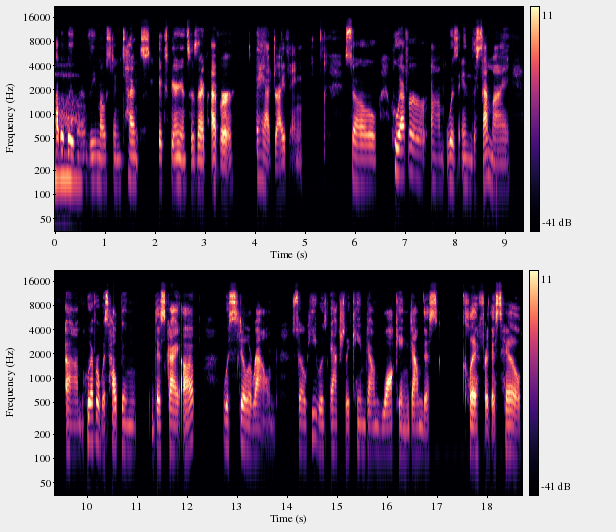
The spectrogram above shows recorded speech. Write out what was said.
probably one of the most intense experiences that I've ever had driving. So whoever um, was in the semi, um, whoever was helping this guy up, was still around. So he was actually came down walking down this cliff or this hill,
